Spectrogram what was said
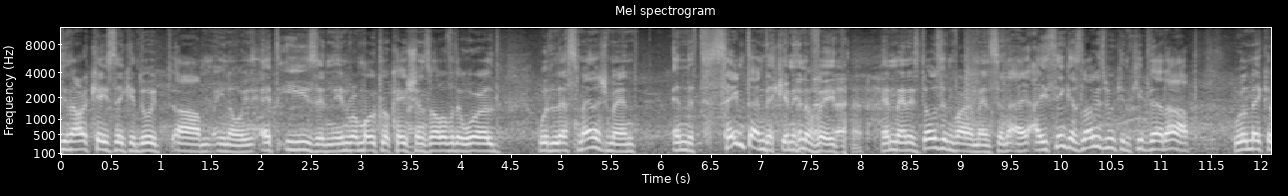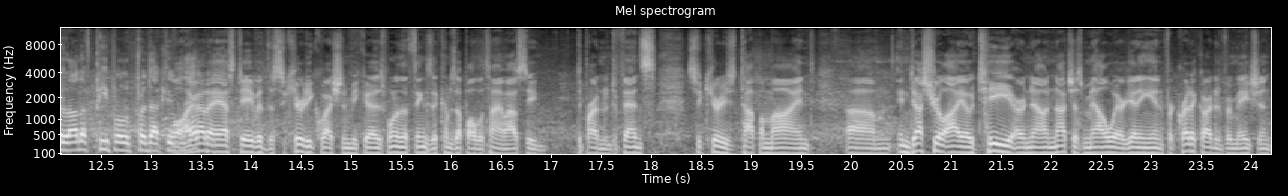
In our case, they can do it um, you know, at ease and in remote locations all over the world with less management, and at the same time they can innovate and manage those environments. And I, I, think as long as we can keep that up, we'll make a lot of people productive. Well, I got to ask David the security question because one of the things that comes up all the time, obviously Department of Defense, security is top of mind. Um, industrial IoT are now not just malware getting in for credit card information,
